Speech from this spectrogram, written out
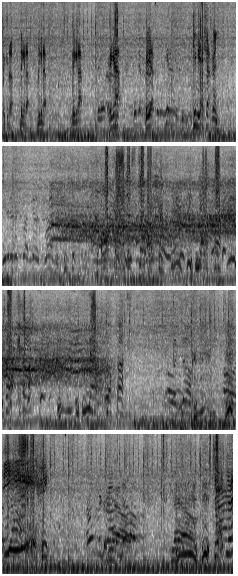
Pick it up, pick it up, pick it up, pick it up, pick it up, pick it. Give me that shotgun. Oh god, the storm! No! Oh god! No! Oh no! Eee! No. Take me!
